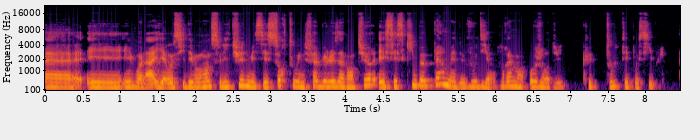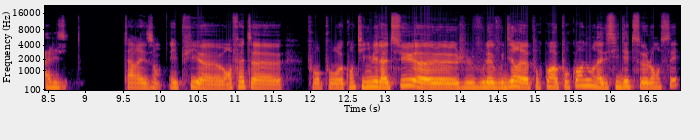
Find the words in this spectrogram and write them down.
Euh, et, voilà, il y a aussi des moments de solitude, mais c'est surtout une fabuleuse aventure, et c'est ce qui me permet de vous dire vraiment aujourd'hui que tout est possible. Allez-y. T'as raison. Et puis, euh, en fait, euh, pour, pour continuer là-dessus, je voulais vous dire pourquoi, pourquoi nous, on a décidé de se lancer.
